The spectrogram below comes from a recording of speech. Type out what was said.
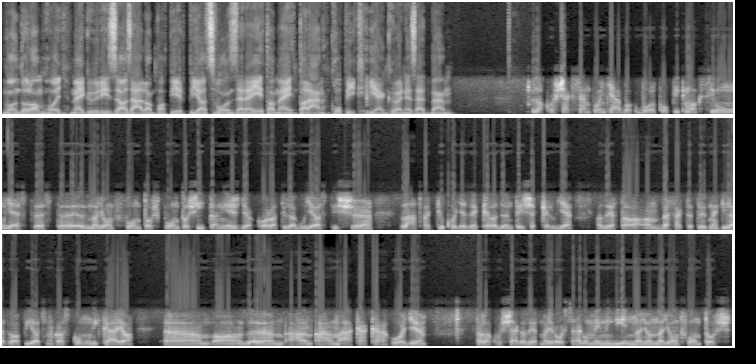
Gondolom, hogy megőrizze az állampapírpiac vonzerejét, amely talán kopik ilyen környezetben lakosság szempontjából kopik maximum, ugye ezt, ezt ez nagyon fontos pontosítani, és gyakorlatilag ugye azt is láthatjuk, hogy ezekkel a döntésekkel ugye azért a befektetőknek, illetve a piacnak azt kommunikálja az AKK, hogy a lakosság azért Magyarországon még mindig egy nagyon-nagyon fontos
